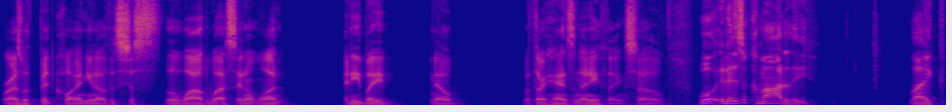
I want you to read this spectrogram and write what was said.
Whereas with Bitcoin, you know, it's just the Wild West. They don't want anybody, you know, with their hands in anything. So Well, it is a commodity. Like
